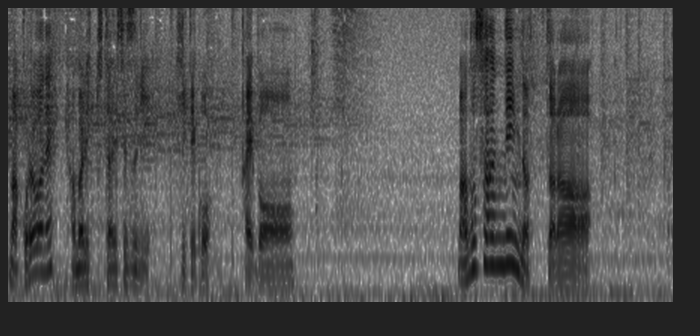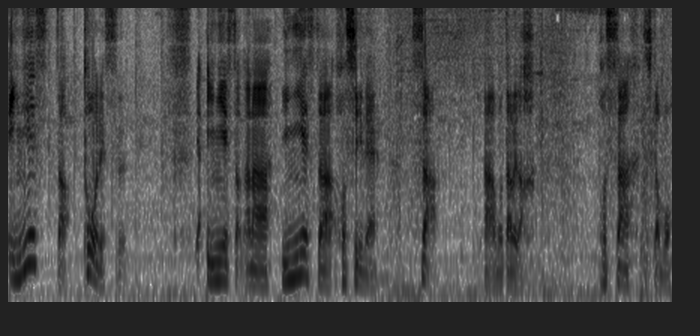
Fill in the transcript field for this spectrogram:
まあこれはね、あまり期待せずに引いていこう。はい、ボーン。あの3人だったら、イニエスタ、トーレス。いや、イニエスタだな。イニエスタ欲しいね。さあ。あ、もうダメだ。おっさん、しかも。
